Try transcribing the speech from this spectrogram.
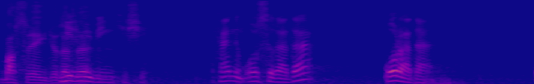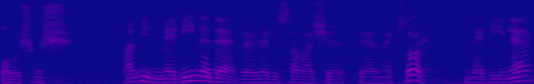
Basra'ya gidiyorlar 20 da? bin kişi. Efendim o sırada orada oluşmuş. Tabii Medine'de böyle bir savaşı vermek zor. Medine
